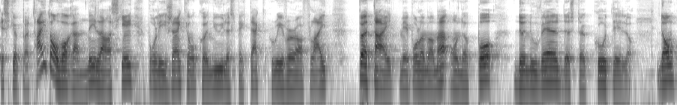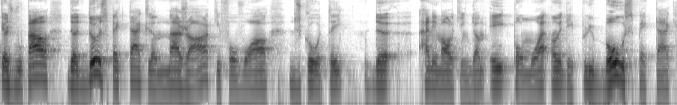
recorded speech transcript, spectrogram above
Est-ce que peut-être on va ramener l'ancien pour les gens qui ont connu le spectacle River of Light? Peut-être, mais pour le moment, on n'a pas de nouvelles de ce côté-là. Donc, je vous parle de deux spectacles majeurs qu'il faut voir du côté de Animal Kingdom. Et pour moi, un des plus beaux spectacles,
